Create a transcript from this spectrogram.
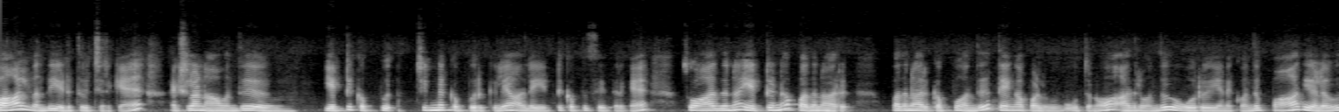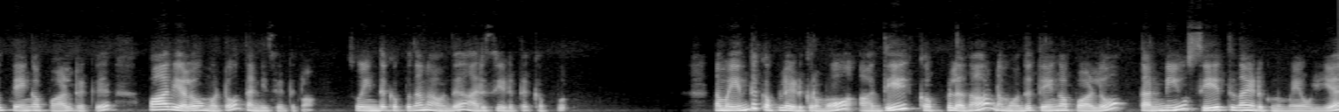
பால் வந்து எடுத்து வச்சிருக்கேன். ஆக்சுவலாக நான் வந்து எட்டு கப்பு சின்ன கப்பு இருக்கு இல்லையா? அதில் எட்டு கப்பு சேர்த்துருக்கேன். ஸோ அதுனா எட்டுனா பதினாறு. பதினாறு கப்பு வந்து தேங்காய் பால் ஊற்றணும் அதில் வந்து ஒரு எனக்கு வந்து பாதி அளவு தேங்காய் பால் இருக்குது பாதி அளவு மட்டும் தண்ணி சேர்த்துக்கலாம். ஸோ இந்த கப்பு தான் நான் வந்து அரிசி எடுத்த கப்பு. நம்ம எந்த கப்பில் எடுக்கிறோமோ அதே கப்பில் தான் நம்ம வந்து தேங்காய் பாலும் தண்ணியும் சேர்த்து தான் எடுக்கணுமே ஒழிய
